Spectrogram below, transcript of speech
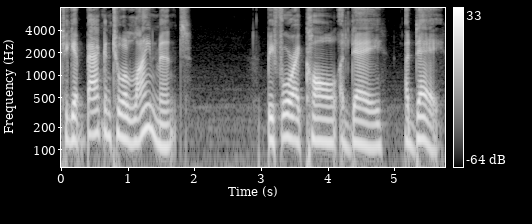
to get back into alignment before I call a day a day.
